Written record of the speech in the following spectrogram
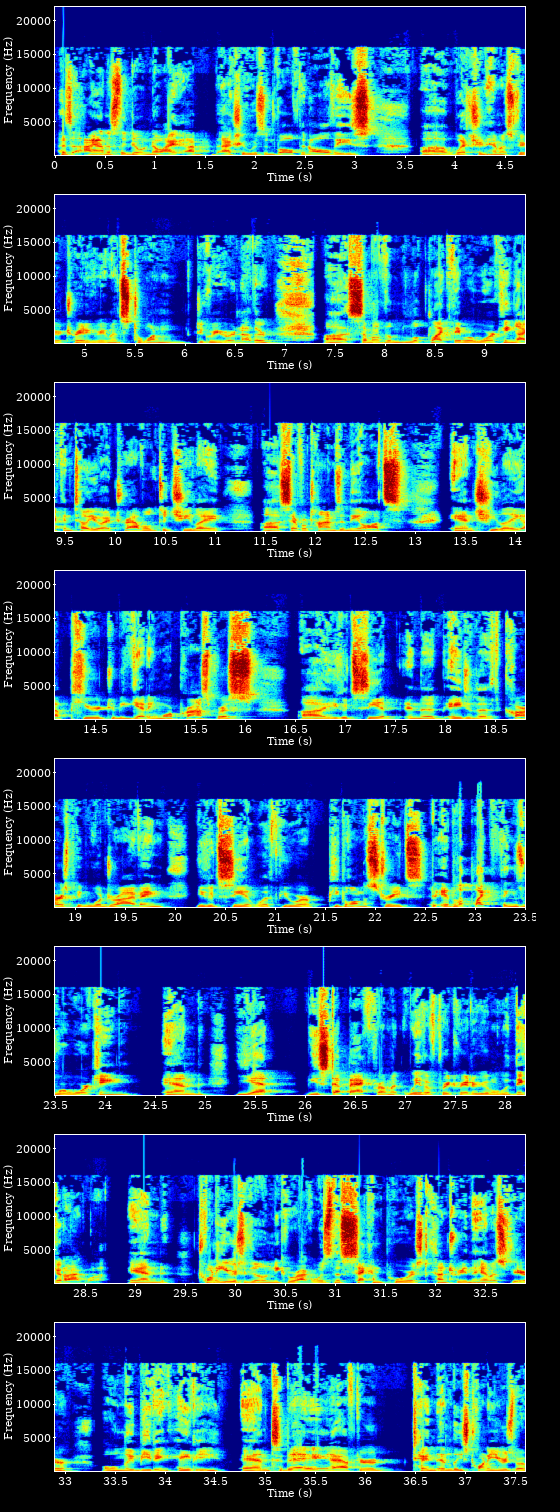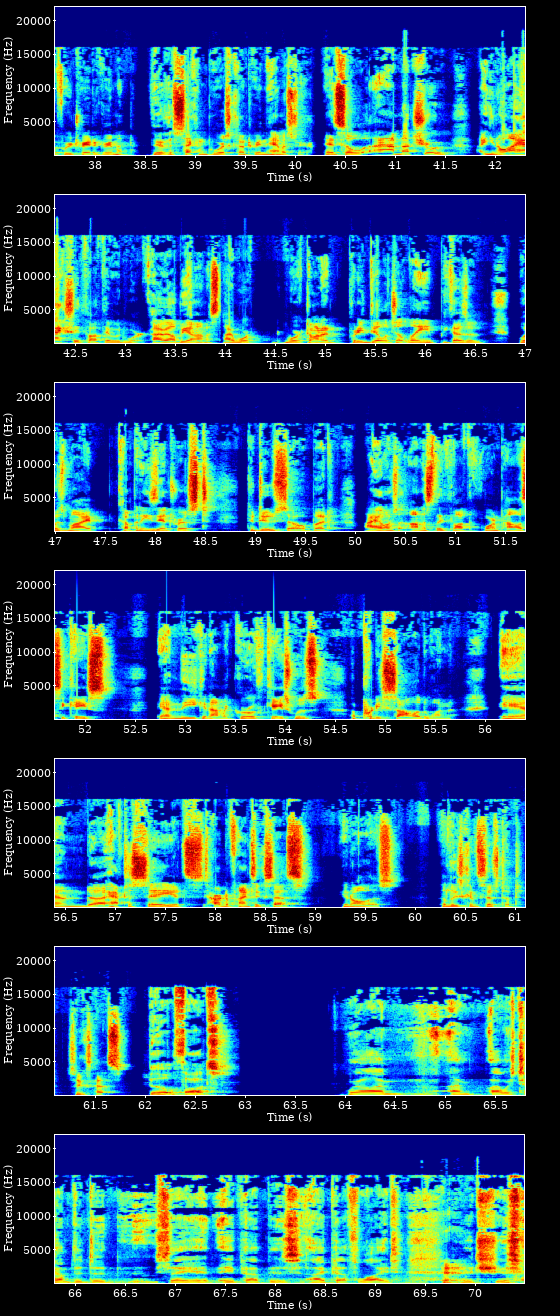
I honestly don't know. I, I, actually was involved in all these uh, Western Hemisphere trade agreements to one degree or another. Uh, some of them looked like they were working. I can tell you, I traveled to Chile uh, several times in the aughts, and Chile appeared to be getting more prosperous. Uh, you could see it in the age of the cars people were driving. You could see it with fewer people on the streets. It looked like things were working. And yet you step back from it. We have a free trade agreement with Nicaragua. And 20 years ago, Nicaragua was the second poorest country in the hemisphere, only beating Haiti. And today, after 10, at least 20 years of a free trade agreement, they're the second poorest country in the hemisphere. And so I'm not sure, you know, I actually thought they would work. I'll be honest. I worked, worked on it pretty diligently because it was my company's interest to do so. But I also honestly thought the foreign policy case and the economic growth case was a pretty solid one. And uh, I have to say, it's hard to find success in all this, at least consistent success. Bill, thoughts? Well, I'm, I'm, I was tempted to say APEP is IPEF light, which is,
